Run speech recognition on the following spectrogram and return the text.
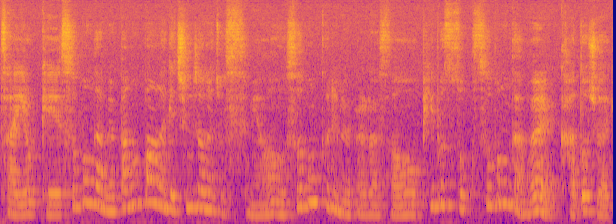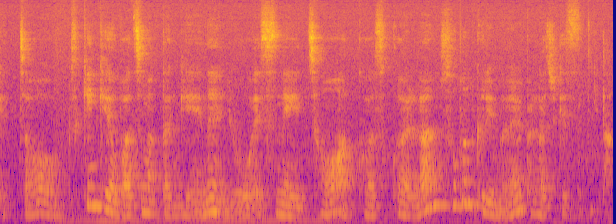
자, 이렇게 수분감을 빵빵하게 충전해줬으면 수분크림을 발라서 피부 속 수분감을 가둬줘야겠죠. 스킨케어 마지막 단계에는 이 에스네이처 아쿠아 스쿠알란 수분크림을 발라주겠습니다.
